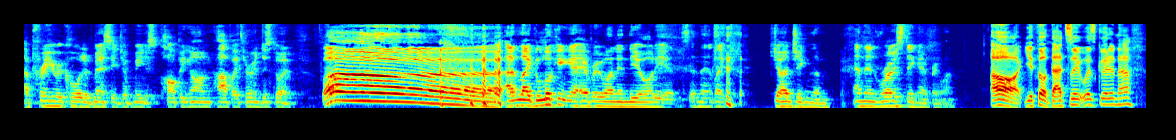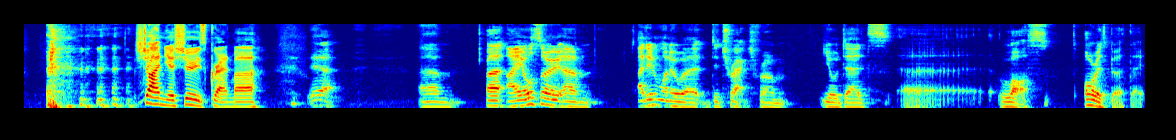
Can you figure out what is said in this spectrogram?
a pre-recorded message of me just popping on halfway through and just going, and like looking at everyone in the audience, and then like judging them, and then roasting everyone. Oh, you thought that suit was good enough? Shine your shoes, Grandma. Yeah. Um, but I also um, I didn't want to uh, detract from your dad's uh, loss or his birthday,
